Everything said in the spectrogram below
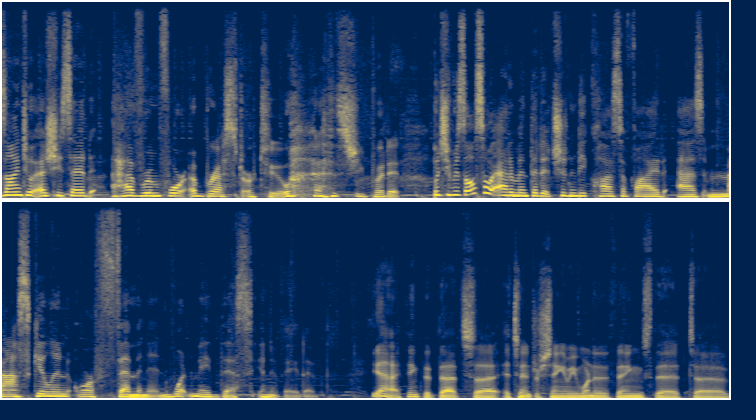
Designed to, as she said, have room for a breast or two, as she put it. But she was also adamant that it shouldn't be classified as masculine or feminine. What made this innovative? Yeah, I think that that's uh, it's interesting. I mean, one of the things that uh,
